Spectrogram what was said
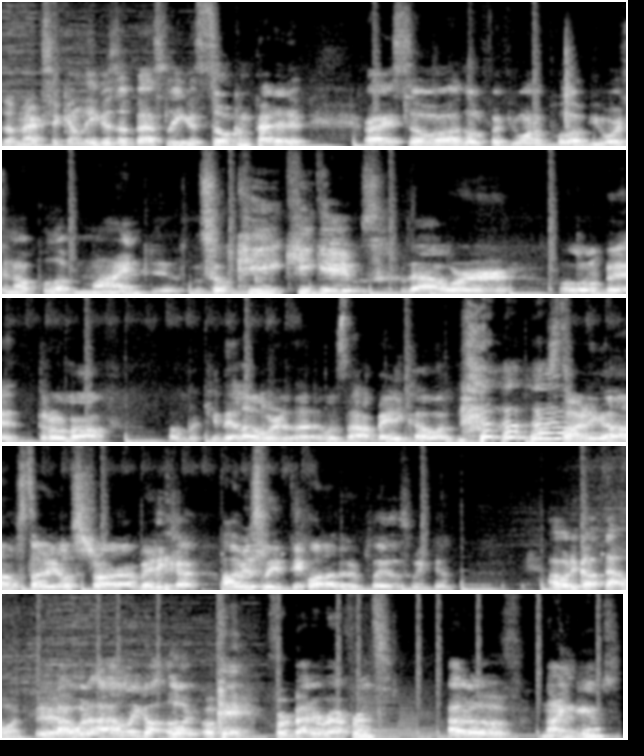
the Mexican league is the best league. It's so competitive. Right, so uh, Adolfo, if you want to pull up yours and I'll pull up mine. Yeah. So key key games that were a little bit thrown off from Quinela were the, was the America one. starting off, starting off strong, America. Obviously, Tijuana didn't play this weekend. I would have got that one. Yeah. I would. I only got. Look, okay. For better reference, out of nine games,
